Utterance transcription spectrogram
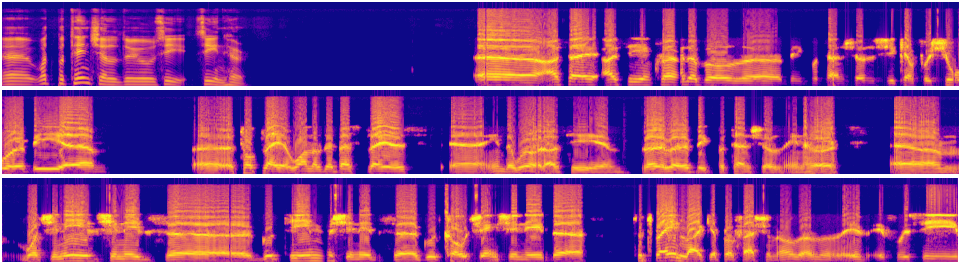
Uh, what potential do you see see in her? Uh, I say I see incredible uh, big potential. She can for sure be um, a top player, one of the best players uh, in the world. I see um, very, very big potential in her. um, what she needs. She needs uh, good team. She needs uh, good coaching. She needs uh, to train like a professional. Uh, if, if we see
